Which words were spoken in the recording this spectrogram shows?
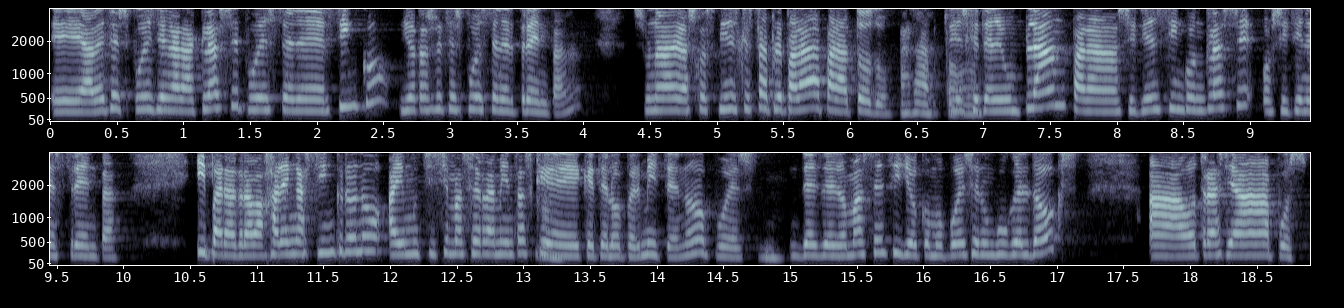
eh, a veces puedes llegar a clase, puedes tener cinco y otras veces puedes tener 30. Es una de las cosas, tienes que estar preparada para todo. Tienes que tener un plan para si tienes cinco en clase o si tienes 30. Y para trabajar en asíncrono hay muchísimas herramientas que, mm. que te lo permiten, ¿no? Pues mm. desde lo más sencillo como puede ser un Google Docs, a otras ya pues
